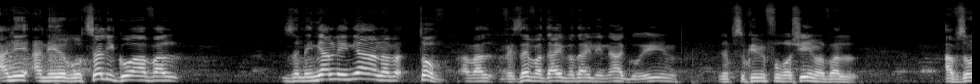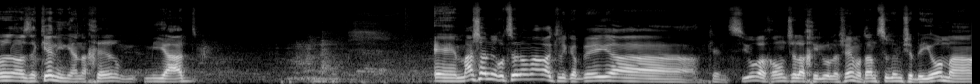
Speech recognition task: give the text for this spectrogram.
אני, אני רוצה לנגוע, אבל זה מעניין לעניין, אבל, טוב, אבל, וזה ודאי ודאי לעיני הגויים, זה פסוקים מפורשים, אבל של דבר זה כן עניין אחר, מיד. אה, מה שאני רוצה לומר רק לגבי ה... כן, האחרון של החילול השם, אותם ציורים שביומא,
